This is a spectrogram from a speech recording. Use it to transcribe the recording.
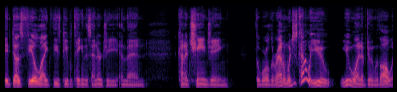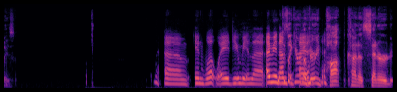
it does feel like these people taking this energy and then kind of changing the world around them, which is kind of what you you wind up doing with Alvvays. Um, in what way do you mean that? I mean, I'm like you're in a very pop kind of centered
